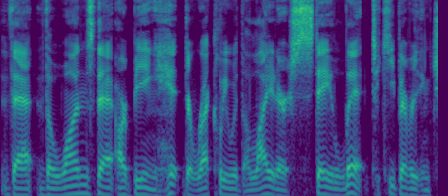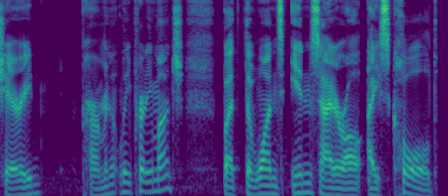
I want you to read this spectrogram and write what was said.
that the ones that are being hit directly with the lighter stay lit to keep everything cherried permanently pretty much but the ones inside are all ice cold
